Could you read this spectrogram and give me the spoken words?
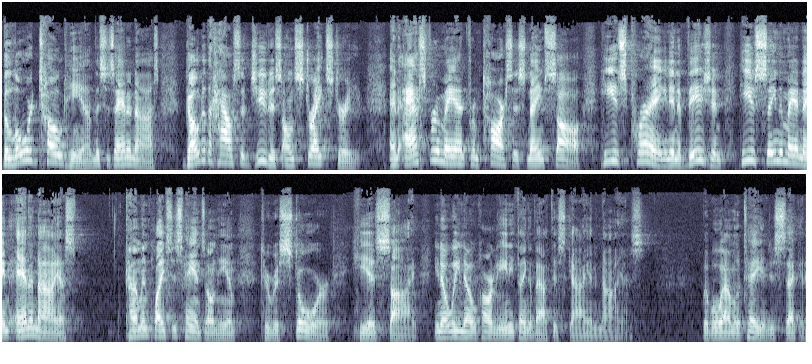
the Lord told him, this is Ananias, go to the house of Judas on Straight Street and ask for a man from Tarsus named Saul. He is praying, and in a vision, he has seen a man named Ananias come and place his hands on him to restore his sight. You know, we know hardly anything about this guy, Ananias. But boy, I'm going to tell you in just a second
